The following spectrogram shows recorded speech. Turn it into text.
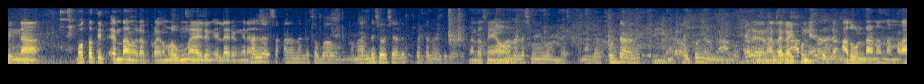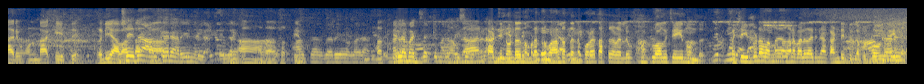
പിന്നെ മൊത്തത്തിൽ എന്താണ് ഒരു അഭിപ്രായം? നമ്മളെ ഉമ്മ ആയാലും എല്ലാവരും എങ്ങനെ നല്ല സ- ആ, നല്ല സ്വഭാവം. നമ്മൾ എന്ത് ചോദിച്ചാലും പെട്ടെന്ന് എടുത്ത് കയറും നല്ല സ്നേഹമാണ്. നല്ല സ്നേഹമുണ്ട്. നല്ല ഫുഡാണ്. കൈപ്പുണ്യമുണ്ട് നല്ല. അതെ നല്ല കൈപ്പുണ്യം. അതുകൊണ്ടാണ് നമ്മളാരും ഉണ്ടാക്കിയിട്ട് റെഡി പക്ഷേ ഇത് ആവാത്ത ആൾക്കാർ അറിയുന്നില്ല. ഇത് ആ അതാ സത്യം. ആൾക്കാർ വേറെ ഉള്ളവരാണ് നല്ല ബഡ്ജറ്റ് നല്ല പൈസ. ഞാൻ കണ്ടിട്ടുണ്ട് നമ്മുടെ ട്രിവാൻഡ്രത്ത് തന്നെ കുറെ തട്ടുകളിൽ ഫുഡ് ബ്ലോഗ് ചെയ്യുന്നുണ്ട്. പക്ഷെ ഇവിടെ വന്ന് അങ്ങനെ പലതായിട്ട് ഞാൻ കണ്ടിട്ടില്ല ഫുഡ് ബ്ലോഗ് ചെയ്യുന്നത്.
